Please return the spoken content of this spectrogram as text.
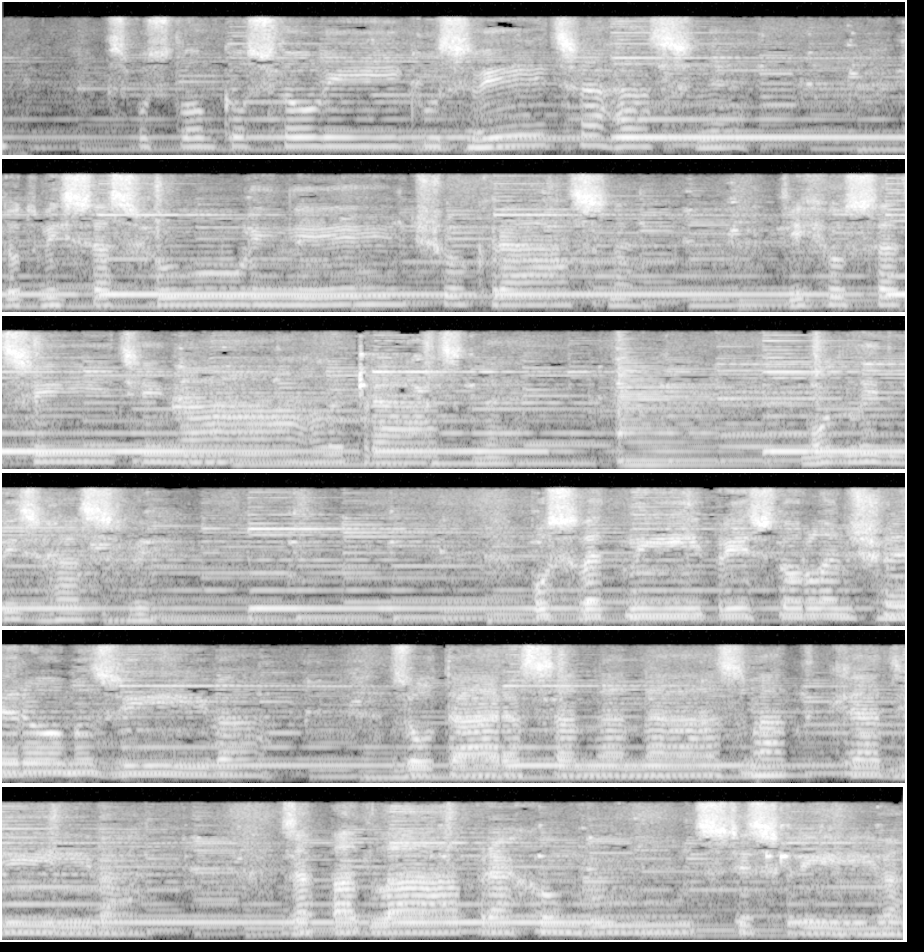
V spustlom kostolíku svieca hasne, do tmy sa schúli niečo krásne Ticho sa cíti náhle prázdne, modlitby zhasli. Posvetný priestor len šerom zýva, z oltára sa na nás matka díva, zapadlá prachom v úcte skrýva.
